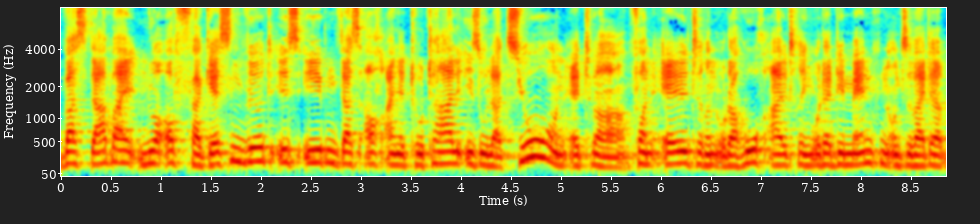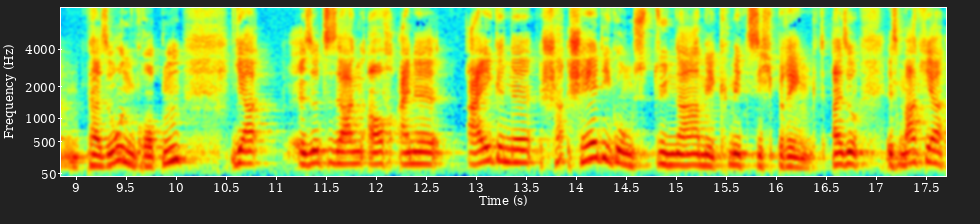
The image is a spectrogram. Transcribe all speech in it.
Was dabei nur oft vergessen wird, ist eben, dass auch eine totale Isolation etwa von älteren oder hochaltrigen oder dementen und so weiter Personengruppen ja sozusagen auch eine eigene Schädigungsdynamik mit sich bringt. Also es mag ja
